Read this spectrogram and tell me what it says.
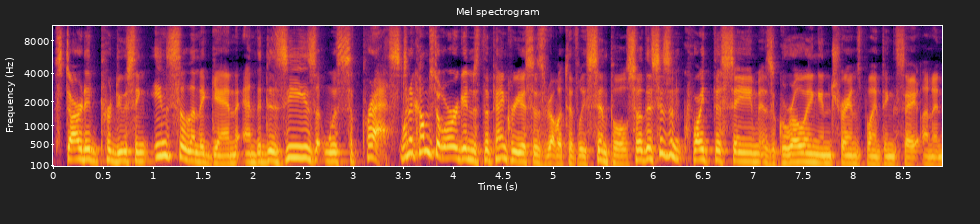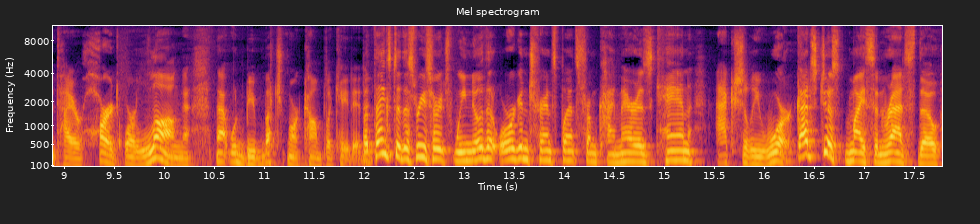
started producing insulin again and the disease was suppressed. When it comes to organs, the pancreas is relatively simple, so this isn't quite the same as growing and transplanting, say, an entire heart or lung. That would be much more complicated. But thanks to this research, we know that organ transplants from chimeras can actually work. That's just mice and rats, though.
